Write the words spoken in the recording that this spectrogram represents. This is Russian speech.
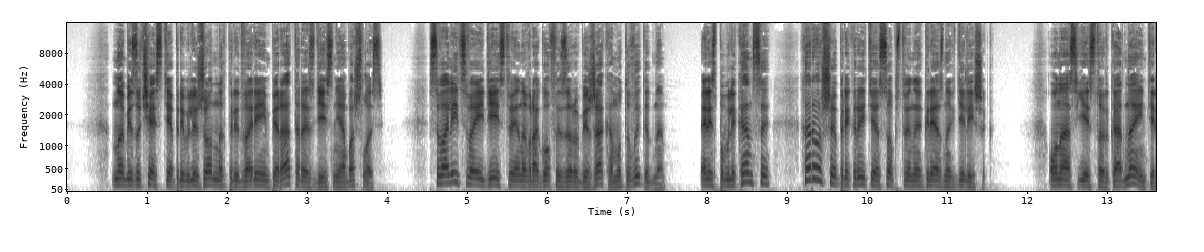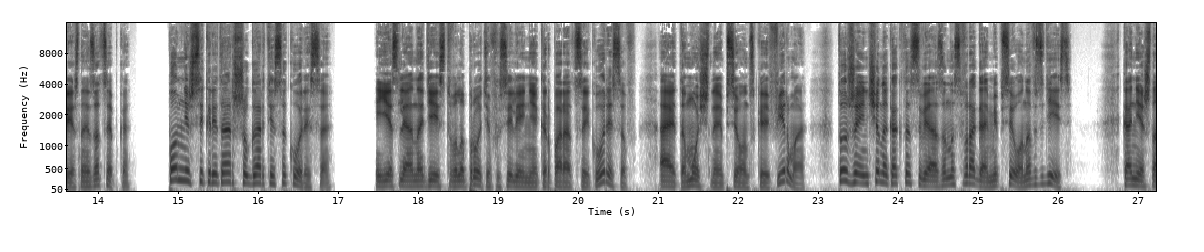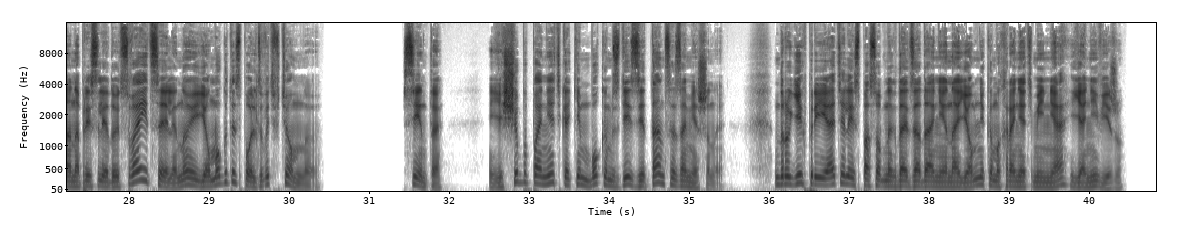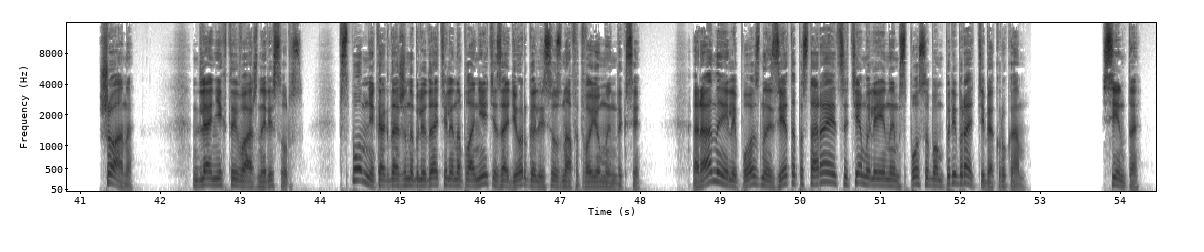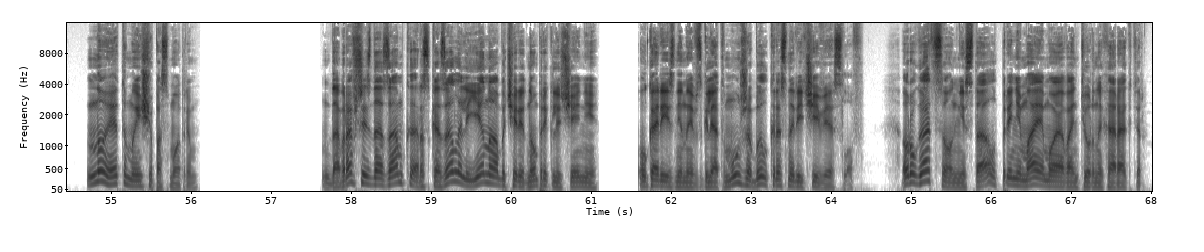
Но без участия приближенных при дворе императора здесь не обошлось. Свалить свои действия на врагов из-за рубежа кому-то выгодно. Республиканцы — хорошее прикрытие собственных грязных делишек. У нас есть только одна интересная зацепка. Помнишь секретаршу Гартиса Кориса? Если она действовала против усиления корпорации Корисов, а это мощная псионская фирма, то женщина как-то связана с врагами псионов здесь. Конечно, она преследует свои цели, но ее могут использовать в темную. Синта. Еще бы понять, каким боком здесь зетанцы замешаны. Других приятелей, способных дать задание наемникам охранять меня, я не вижу. Шуана. Для них ты важный ресурс. Вспомни, когда же наблюдатели на планете задергались, узнав о твоем индексе. Рано или поздно Зета постарается тем или иным способом прибрать тебя к рукам. Синта. Но это мы еще посмотрим. Добравшись до замка, рассказала Лиену об очередном приключении. Укоризненный взгляд мужа был красноречивее слов. Ругаться он не стал, принимая мой авантюрный характер.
